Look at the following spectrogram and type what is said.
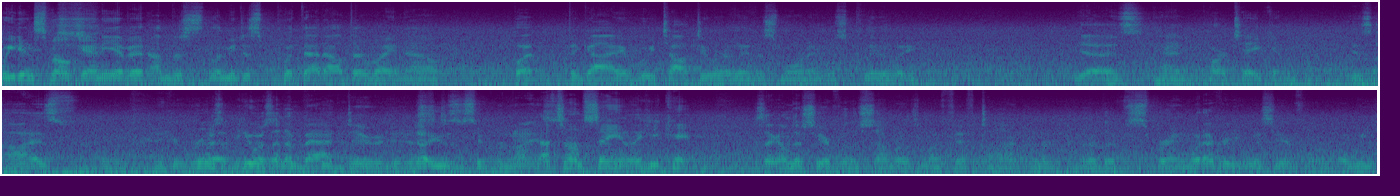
We didn't smoke any of it. I'm just let me just put that out there right now. But the guy we talked to earlier this morning was clearly Yeah, his, had partaken. his eyes were pretty He red. wasn't, he wasn't a bad dude. He no, he was super nice. That's what I'm saying. Like he came. He's like, I'm just here for the summer. This is my fifth time, or, or the spring, whatever he was here for, a week.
